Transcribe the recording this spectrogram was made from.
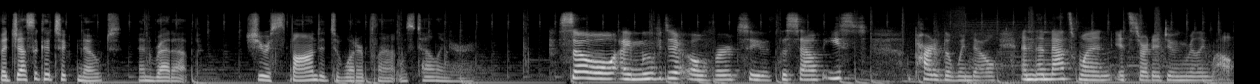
But Jessica took note and read up. She responded to what her plant was telling her. So I moved it over to the southeast part of the window, and then that's when it started doing really well.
